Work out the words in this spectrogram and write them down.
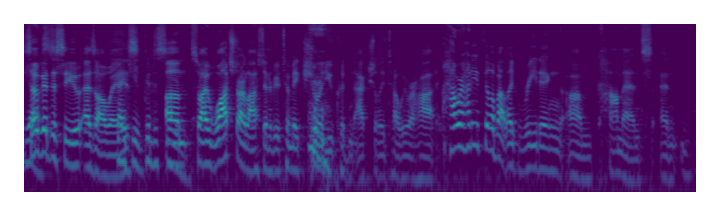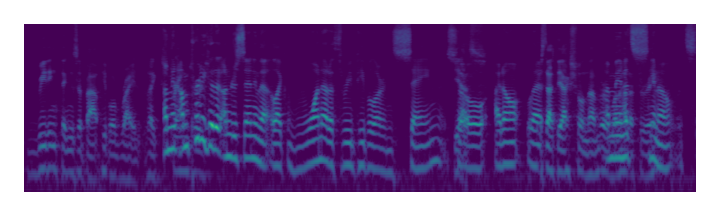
So good to see you as always. Thank you. Good to see um, you. So I watched our last interview to make sure you couldn't actually tell we were hot. How, how do you feel about like reading um, comments and reading things about people write like? I mean, I'm pretty good at understanding that like one out of three people are insane. So Yes. I don't let. Is that the actual number? I One mean, out of it's you know, it's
